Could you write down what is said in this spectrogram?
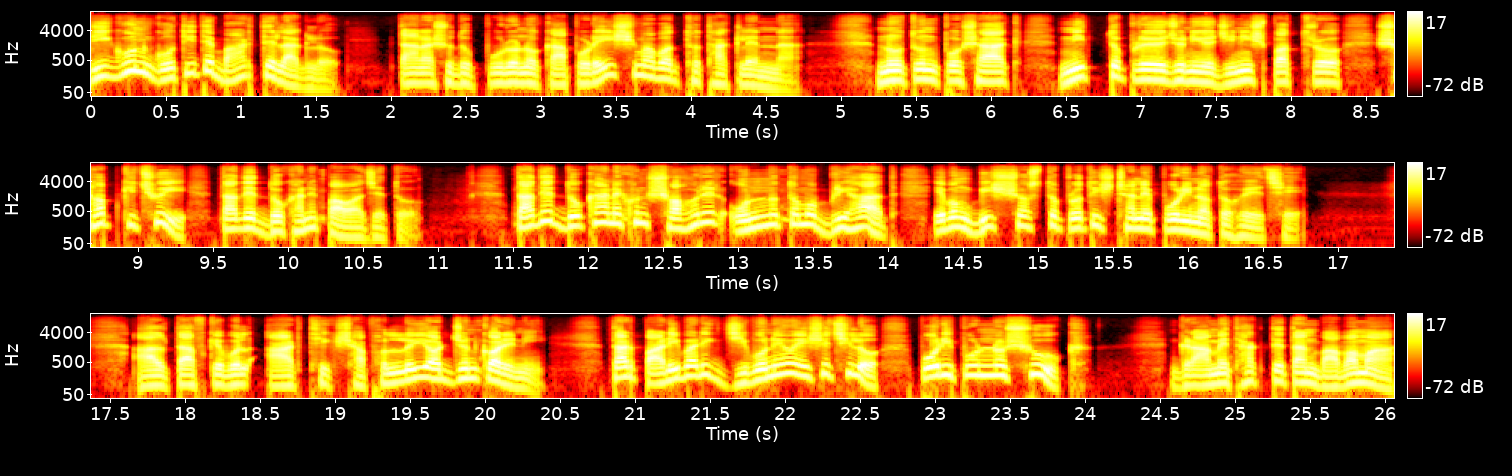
দ্বিগুণ গতিতে বাড়তে লাগল। তাঁরা শুধু পুরনো কাপড়েই সীমাবদ্ধ থাকলেন না। নতুন পোশাক, নিত্য প্রয়োজনীয় জিনিসপত্র সব কিছুই তাদের দোকানে পাওয়া যেত। তাদের দোকান এখন শহরের অন্যতম বৃহৎ এবং বিশ্বস্ত প্রতিষ্ঠানে পরিণত হয়েছে। আলতাফ কেবল আর্থিক সাফল্যই অর্জন করেনি, তার পারিবারিক জীবনেও এসেছিল পরিপূর্ণ সুখ। গ্রামে থাকতে তার বাবা মা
